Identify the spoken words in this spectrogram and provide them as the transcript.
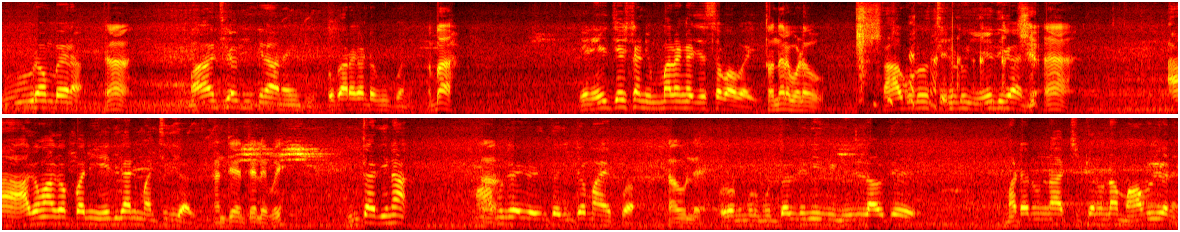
దూరం పోయినా. మంచిగా పీకినా నైంటీ ఒక అరగంట కూకొని. అబ్బా. నేను ఏది చేసినా నిమ్మలంగా చేస్తా బాబాయ్. తొందర పడవు. తాగుడు తినుడు ఏది కానీ ఆ, ఆగమాగం పని ఏది కానీ మంచిది కాదు. అంతే అంతేలే పోయి. ఇంత తినా మామూలుగా ఇంత తింటే మా ఎక్కువ. అవులే రెండు మూడు ముద్దలు తిని నీళ్ళు తాగితే మటన్ ఉన్నా చికెన్ ఉన్నా మామూలుగానే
